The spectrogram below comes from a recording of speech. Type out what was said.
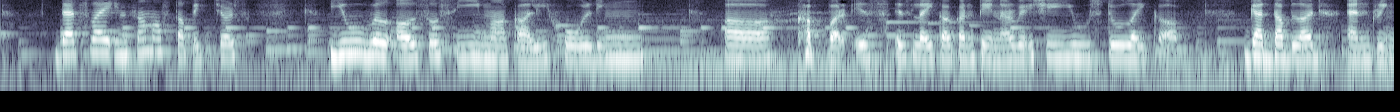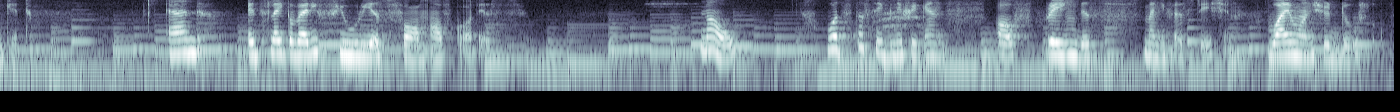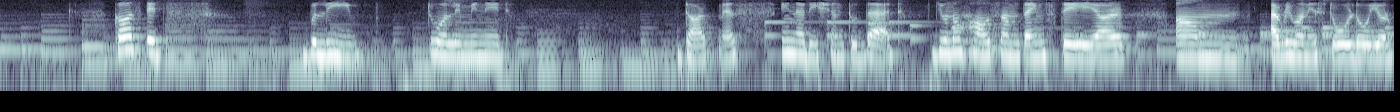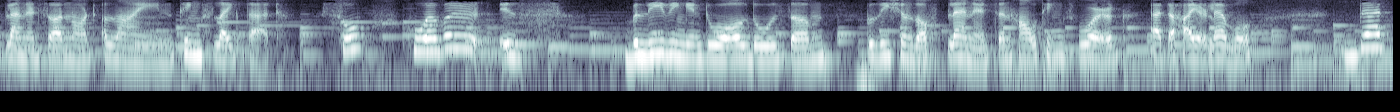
That's why in some of the pictures you will also see Mahakali holding a khappar is is like a container where she used to like uh, get the blood and drink it. And it's like a very furious form of goddess. Now, what's the significance of praying this manifestation? Why one should do so? Because it's believed to eliminate darkness. In addition to that, you know how sometimes they are um, everyone is told oh your planets are not aligned things like that so whoever is believing into all those um, positions of planets and how things work at a higher level that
